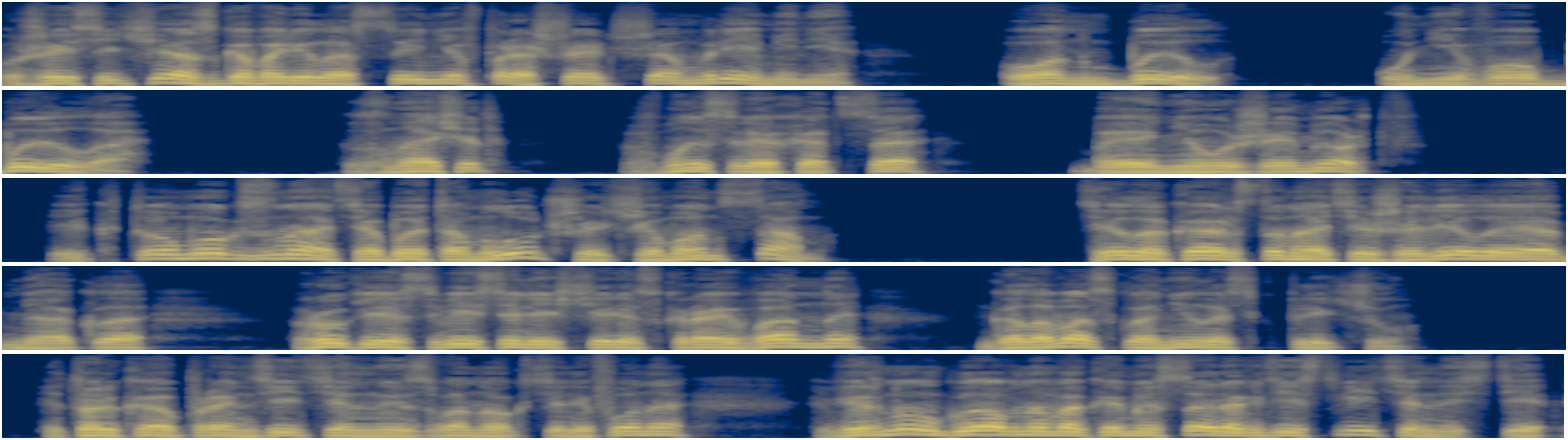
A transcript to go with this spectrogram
уже сейчас говорил о сыне в прошедшем времени. Он был. У него было. Значит, в мыслях отца Бенни уже мертв. И кто мог знать об этом лучше, чем он сам? Тело Карстона отяжелело и обмякло, руки свесились через край ванны, голова склонилась к плечу и только пронзительный звонок телефона вернул главного комиссара к действительности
